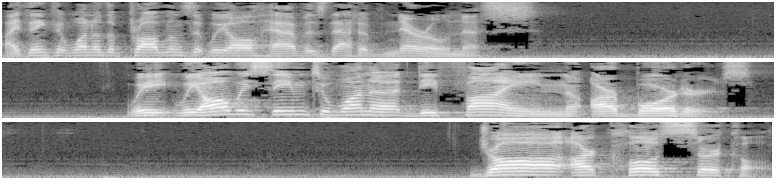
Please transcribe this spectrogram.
I think that one of the problems that we all have is that of narrowness. We, we always seem to want to define our borders, draw our close circle.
